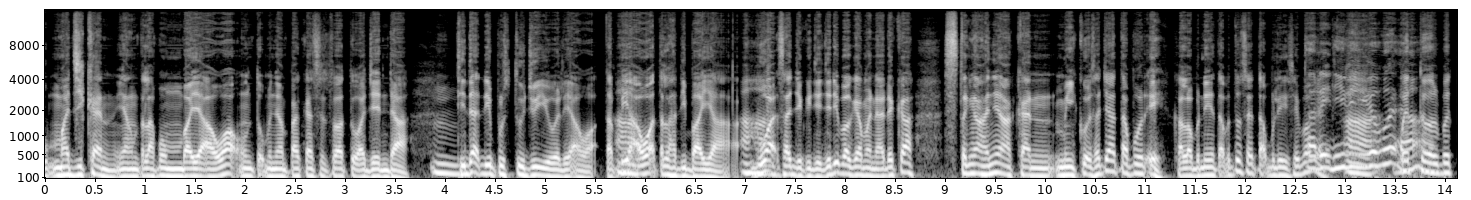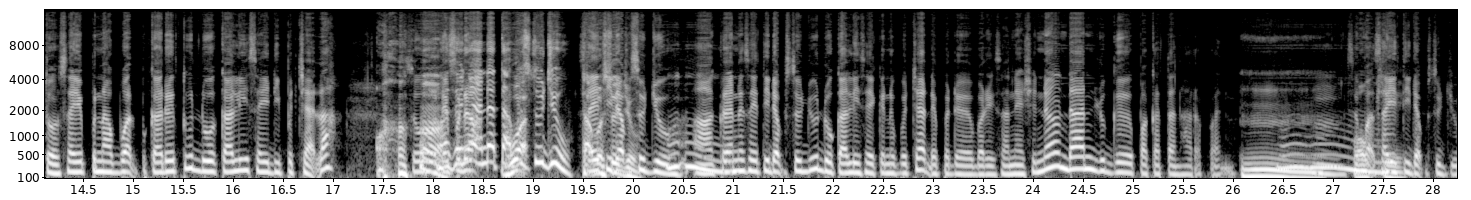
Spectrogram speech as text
majikan yang telah pun membayar awak untuk menyampaikan sesuatu agenda Hmm. tidak dipersetujui oleh awak tapi Ah. awak telah dibayar Aha. buat saja kerja. Jadi bagaimana? Adakah setengahnya akan mengikut saja ataupun eh kalau benda yang tak betul saya tak boleh sebarkan? tarik diri Ah, ke apa? betul betul saya pernah buat perkara tu dua kali saya dipecat lah so. Maksudnya anda tak Buat- bersetuju. Tak saya tidak bersetuju. bersetuju. Ha, kerana saya tidak bersetuju dua kali saya kena pecat daripada Barisan Nasional dan juga Pakatan Harapan. Hmm. Hmm, sebab Okey. saya tidak bersetuju.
